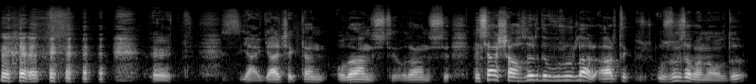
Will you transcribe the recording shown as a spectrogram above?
evet. Ya gerçekten olağanüstü, olağanüstü. Mesela şahları da vururlar. Artık uzun zaman oldu.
